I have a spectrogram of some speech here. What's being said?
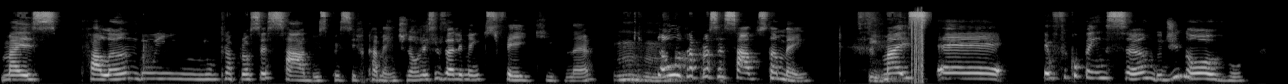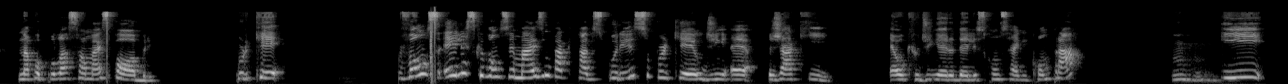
mas falando em ultraprocessado especificamente, não nesses alimentos fake, né? Uhum. Ultraprocessados também. Sim. Mas é, eu fico pensando, de novo, na população mais pobre. Porque vão, eles que vão ser mais impactados por isso, porque o, é, já que é o que o dinheiro deles consegue comprar, Uhum. E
